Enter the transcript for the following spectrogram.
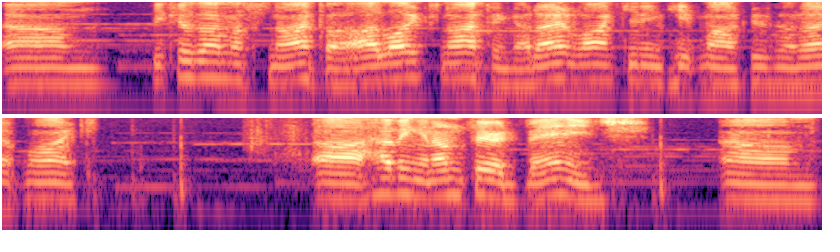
Um, because I'm a sniper, I like sniping. I don't like getting hit markers, I don't like uh, having an unfair advantage. Um,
